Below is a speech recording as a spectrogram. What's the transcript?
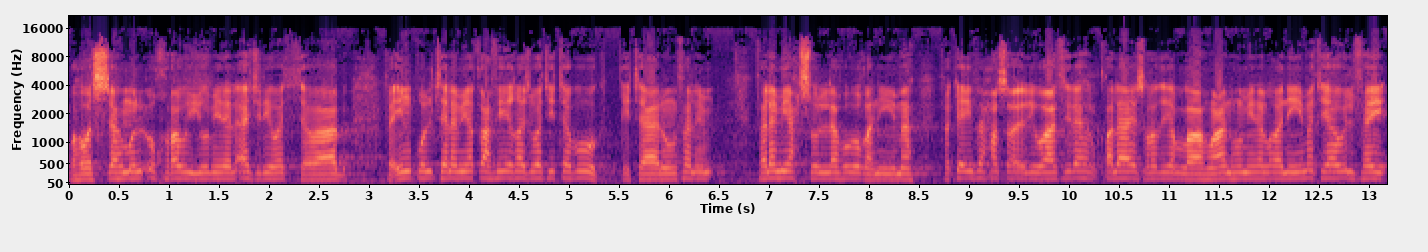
وهو السهم الأخروي من الأجر والثواب. فإن قلت لم يقع في غزوة تبوك قتال فلم فلم يحصل له غنيمة. فكيف حصل لواثله القلائص رضي الله عنه من الغنيمة أو الفيء؟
